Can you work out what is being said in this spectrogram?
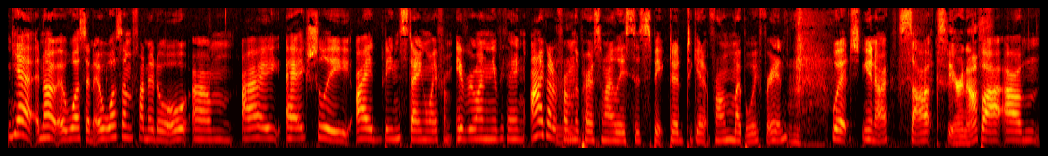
Yeah, no, it wasn't. It wasn't fun at all. Um, I actually, I'd been staying away from everyone and everything. I got it Mm-hmm. from the person I least expected to get it from, my boyfriend, which you know sucks. Fair enough. But um,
